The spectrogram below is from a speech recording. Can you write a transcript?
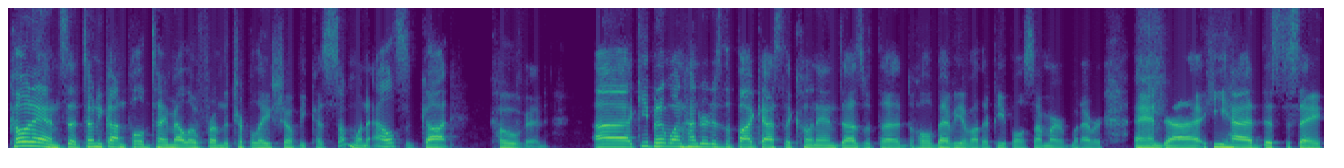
Konnan said Tony Khan pulled Tay from the AAA show because someone else got COVID. Uh, keeping it 100 is the podcast that Konnan does with the whole bevy of other people, some or whatever. And uh, he had this to say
